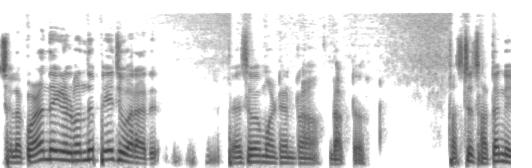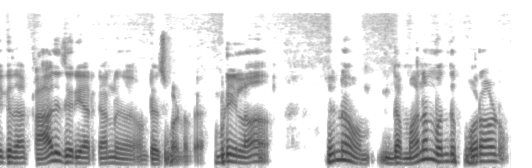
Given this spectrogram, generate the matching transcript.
சில குழந்தைகள் வந்து பேச்சு வராது. பேசவே மாட்டேன்றான் டாக்டர் ஃபர்ஸ்ட் சத்தம் கேட்குதா காது சரியா இருக்கான்னு டெஸ்ட் பண்ணுங்க. இப்படிலாம் இன்னும் இந்த மனம் வந்து போராடும்.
